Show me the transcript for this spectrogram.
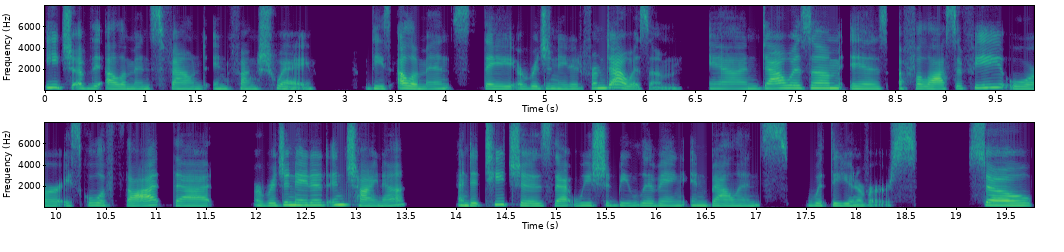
each of the elements found in feng shui. These elements, they originated from Taoism, and Taoism is a philosophy or a school of thought that originated in China, and it teaches that we should be living in balance with the universe. So,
